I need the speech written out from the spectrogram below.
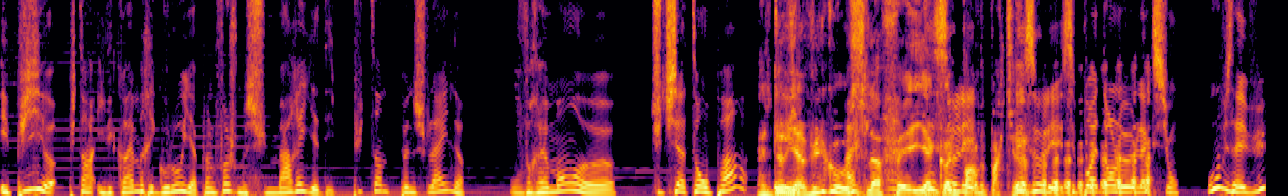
Et puis, euh, putain, il est quand même rigolo. Il y a plein de fois, je me suis marré. Il y a des putains de punchlines où vraiment, euh, tu t'y attends pas. Elle Et- devient vulgos, Ah, là, fait, il y a quand désolé, elle parle par cœur. Désolé, c'est pour être dans l'action. Ouh, vous avez vu?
